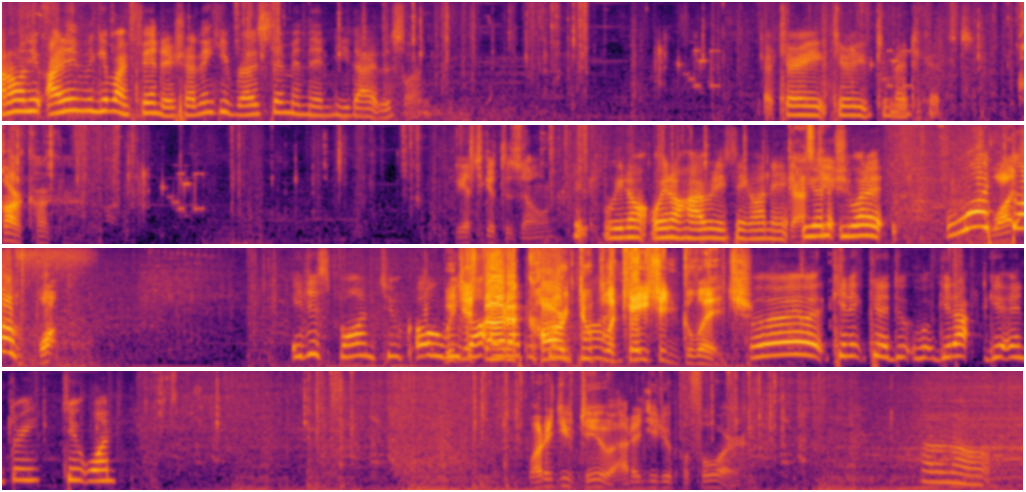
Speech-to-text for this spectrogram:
I don't. Even, I didn't even get my finish. I think he rezzed him and then he died this time. Yeah, carry carry two med kits. Car, car, car. We have to get the zone. We- We don't. We don't have anything on it. Gas you wanna? You wanna? What, What? the? F What? it just spawned two. Oh, We, we, just got found a car same time. duplication glitch. Wait, wait, wait, Can it? Can it do? w- Get out. Get in three, two, one. What did you do? How did you do it before? I don't know.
